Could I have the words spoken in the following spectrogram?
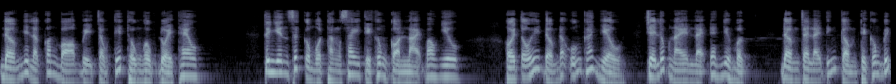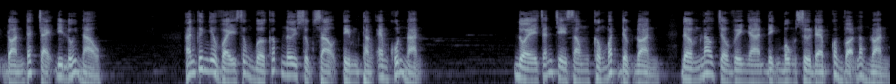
Đờm như là con bò bị chọc tiết hùng hục đuổi theo. Tuy nhiên sức của một thằng say thì không còn lại bao nhiêu hồi tối đờm đã uống khá nhiều, trời lúc này lại đen như mực. Đờm chạy lại tính cổng thì không biết đoàn đã chạy đi lối nào. Hắn cứ như vậy xông bờ khắp nơi sục sạo tìm thằng em khốn nạn. Đuổi chắn chê xong không bắt được đoàn, đờm lao trở về nhà định bụng sự đẹp con vợ lăng loàn.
